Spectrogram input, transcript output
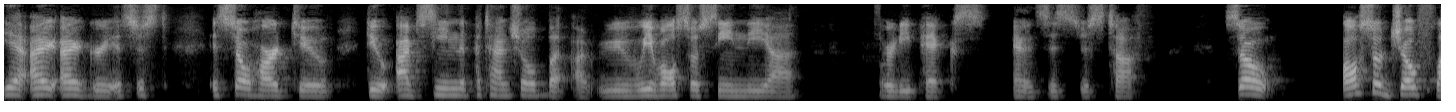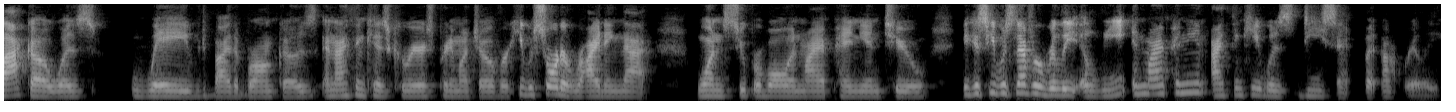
Yeah, I, I agree. It's just it's so hard to do. I've seen the potential, but uh, we- we've also seen the uh, 30 picks, and it's just just tough. So also Joe Flacco was waived by the Broncos, and I think his career is pretty much over. He was sort of riding that one Super Bowl, in my opinion, too, because he was never really elite, in my opinion. I think he was decent, but not really.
